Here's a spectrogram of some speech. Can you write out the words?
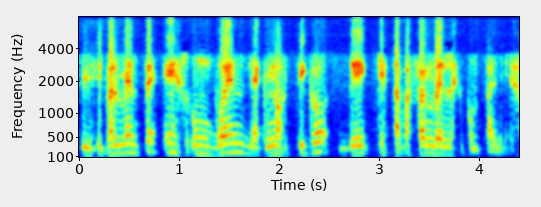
principalmente es un buen diagnóstico de qué está pasando en las compañías.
